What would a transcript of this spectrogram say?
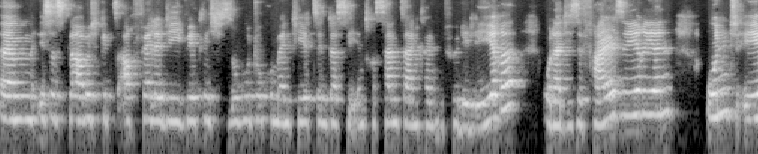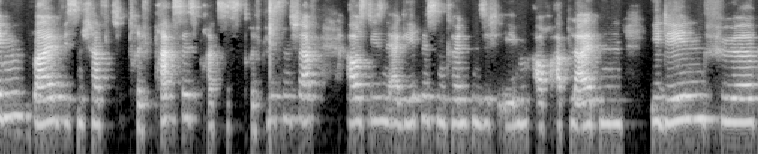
ähm, ist es, glaube ich, gibt es auch Fälle, die wirklich so gut dokumentiert sind, dass sie interessant sein könnten für die Lehre oder diese Fallserien. Und eben, weil Wissenschaft trifft Praxis, Praxis trifft Wissenschaft, aus diesen Ergebnissen könnten sich eben auch ableiten Ideen für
